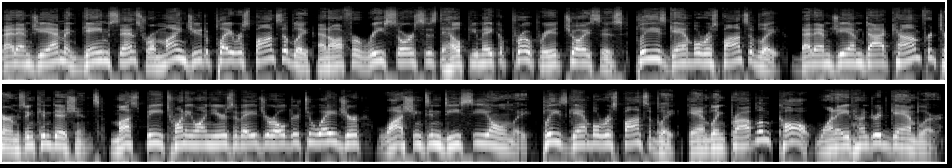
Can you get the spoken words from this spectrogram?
BetMGM and GameSense remind you to play responsibly and offer resources to help you make appropriate choices. Please gamble responsibly. BetMGM.com for terms and conditions. Must be 21 years of age or older to wager. Washington, D.C. only. Please gamble responsibly. Gambling problem? Call 1 800 Gambler.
